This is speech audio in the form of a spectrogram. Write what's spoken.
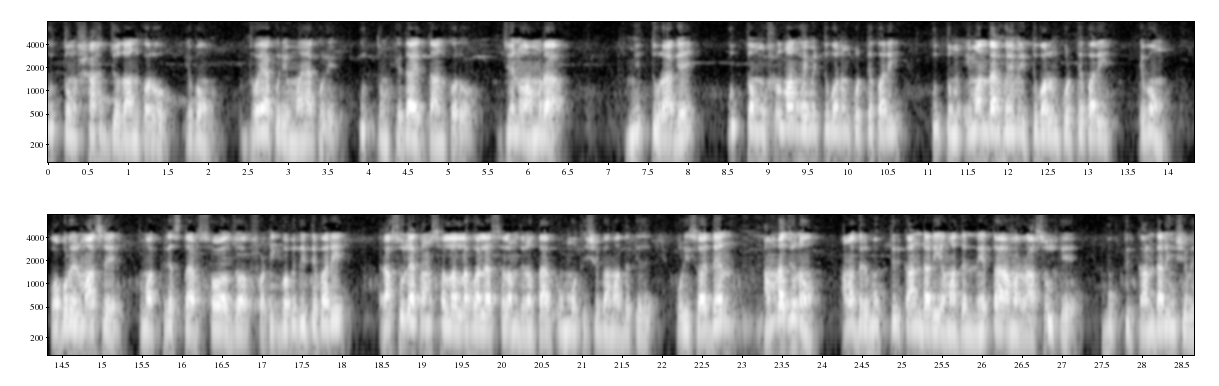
উত্তম সাহায্য দান করো এবং দয়া করে মায়া করে উত্তম হেদায়েত দান করো। যেন আমরা মৃত্যুর আগে উত্তম মুসলমান হয়ে মৃত্যুবরণ করতে পারি, উত্তম ইমানদার হয়ে মৃত্যুবরণ করতে পারি এবং কবরের মাঝে তোমার ফেরেস্তার সহযোগ সঠিকভাবে দিতে পারি। রাসুল আকরাম সাল্লাহ আলাইসাল্লাম যেন তার উম্মত হিসেবে আমাদেরকে পরিচয় দেন। আমরা যেন আমাদের মুক্তির কাণ্ডারি আমাদের নেতা আমার রাসুলকে মুক্তির কাণ্ডারি হিসেবে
